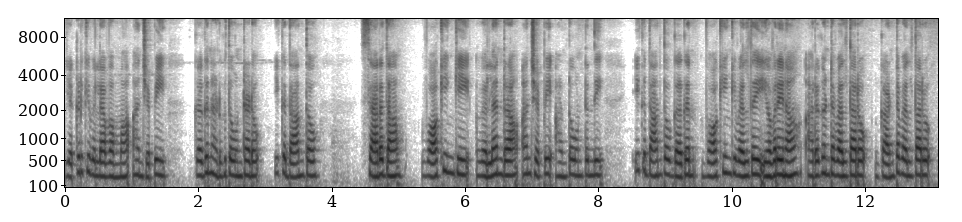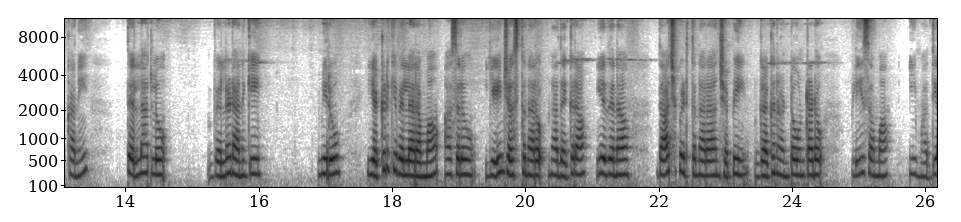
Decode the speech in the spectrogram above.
ఎక్కడికి వెళ్ళావమ్మా అని చెప్పి గగన్ అడుగుతూ ఉంటాడు. ఇక దాంతో శారద వాకింగ్కి వెళ్ళండ్రా అని చెప్పి అంటూ ఉంటుంది. ఇక దాంతో గగన్ వాకింగ్కి వెళ్తే ఎవరైనా అరగంట వెళ్తారో గంట వెళ్తారో కానీ తెల్లార్లు వెళ్ళడానికి మీరు ఎక్కడికి వెళ్ళారమ్మా? అసలు ఏం చేస్తున్నారో? నా దగ్గర ఏదైనా దాచిపెడుతున్నారా? అని చెప్పి గగన్ అంటూ ఉంటాడు. ప్లీజ్ అమ్మా ఈ మధ్య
